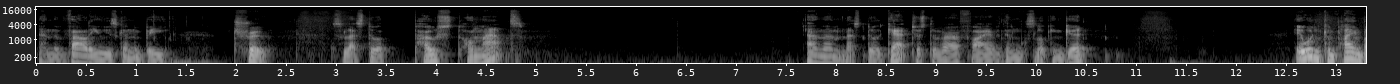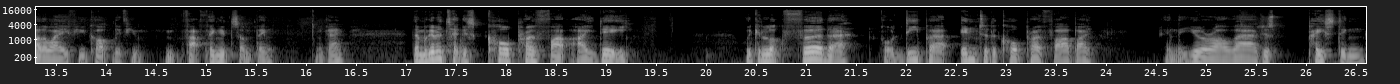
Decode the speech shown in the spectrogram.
and the value is going to be true. So let's do a post on that. And then let's do a get just to verify everything's looking good. It wouldn't complain by the way if you got if you fat fingered something okay then we're going to take this call profile ID we can look further or deeper into the call profile by in the URL there just pasting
